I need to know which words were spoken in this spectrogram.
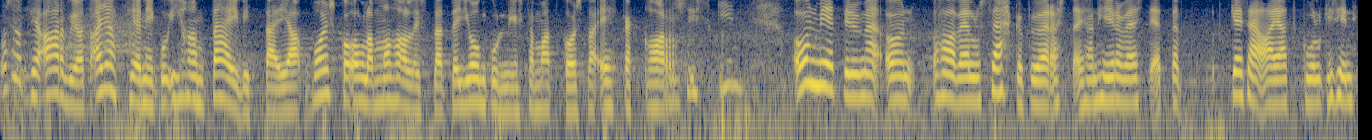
Osaat siellä arvioida, että ajat siellä niinku ihan päivittäin ja voisiko olla mahdollista, että jonkun niistä matkoista ehkä karsiskin? Olen miettinyt, mä oon haaveillut sähköpyörästä ihan hirveästi, että kesäajat kulkisin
